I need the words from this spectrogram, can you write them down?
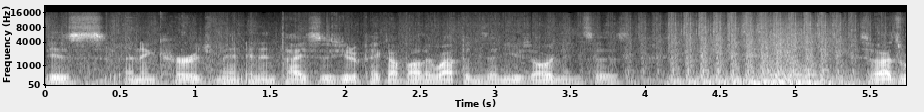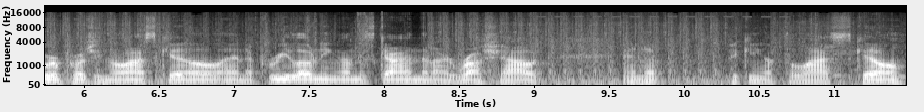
is an encouragement and entices you to pick up other weapons and use ordinances. So as we're approaching the last kill, I end up reloading on this guy, and then I rush out, end up picking up the last kill.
